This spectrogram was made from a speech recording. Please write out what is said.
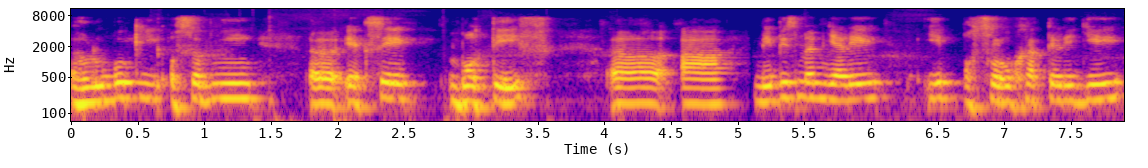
hluboký osobní eh, jaksi motiv, eh, a my bychom měli i poslouchat ty lidi,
